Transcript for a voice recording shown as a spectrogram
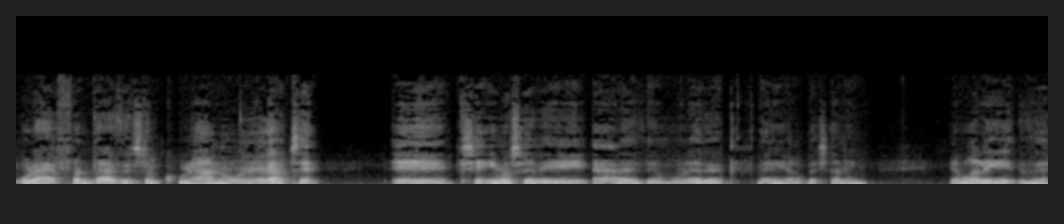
אולי הפנטזיה של כולנו, אני יודעת שכשאימא שלי, היה לה איזה יום הולדת לפני הרבה שנים, היא אמרה לי, זה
